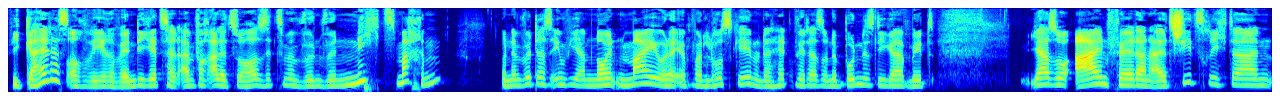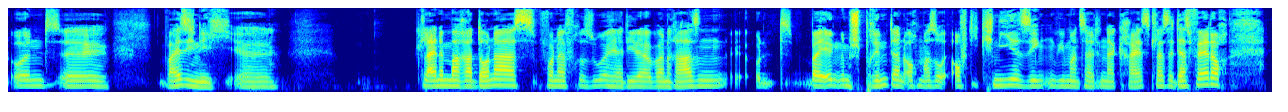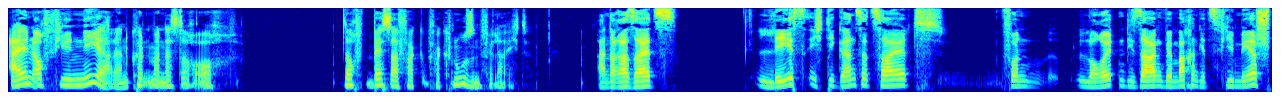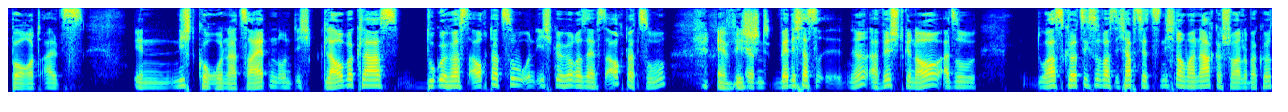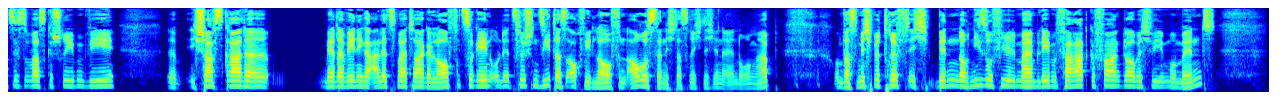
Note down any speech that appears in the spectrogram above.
wie geil das auch wäre, wenn die jetzt halt einfach alle zu Hause sitzen würden, würden nichts machen. Und dann wird das irgendwie am 9. Mai oder irgendwann losgehen und dann hätten wir da so eine Bundesliga mit, ja, so Ahlenfeldern als Schiedsrichtern und, äh, weiß ich nicht, äh, kleine Maradonas von der Frisur her, die da über den Rasen und bei irgendeinem Sprint dann auch mal so auf die Knie sinken, wie man es halt in der Kreisklasse. Das wäre doch allen auch viel näher. Dann könnte man das doch auch noch besser ver verknusen vielleicht. Andererseits lese ich die ganze Zeit von Leuten, die sagen, wir machen jetzt viel mehr Sport als in Nicht-Corona-Zeiten. Und ich glaube, Klaas, du gehörst auch dazu und ich gehöre selbst auch dazu. Erwischt. Ähm, wenn ich das, ne, erwischt, genau. Also du hast kürzlich sowas, ich habe es jetzt nicht nochmal nachgeschaut, aber kürzlich sowas geschrieben wie, äh, ich schaff's gerade mehr oder weniger alle zwei Tage laufen zu gehen und inzwischen sieht das auch wie Laufen aus, wenn ich das richtig in Erinnerung habe. Und was mich betrifft, ich bin noch nie so viel in meinem Leben Fahrrad gefahren, glaube ich, wie im Moment.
